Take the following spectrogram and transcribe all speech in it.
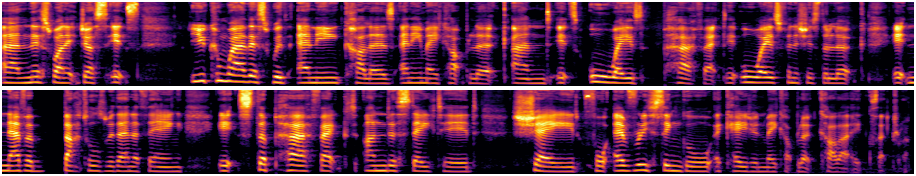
and this one it just it's you can wear this with any colours, any makeup look, and it's always perfect. It always finishes the look. It never battles with anything. It's the perfect understated shade for every single occasion, makeup look, colour, etc.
